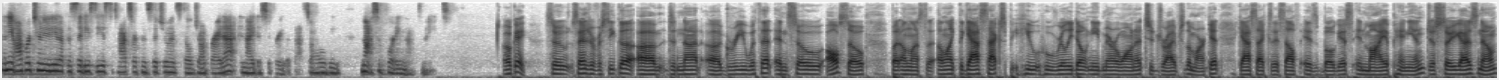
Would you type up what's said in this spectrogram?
any opportunity that the city sees to tax our constituents, they'll jump right at, and I disagree with that. So I will be not supporting that tonight. Okay, so Sandra Vasecka um, did not uh, agree with it, and so also, but unless unlike the gas tax, who, who really don't need marijuana to drive to the market, gas tax itself is bogus, in my opinion. Just so you guys know.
